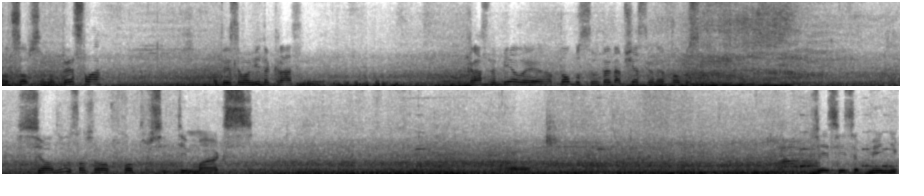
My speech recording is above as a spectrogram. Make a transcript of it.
вот, собственно, Тесла. Вот если вам видно красные, красно-белые автобусы, вот это общественные автобусы. Все, ну, собственно, вот вход в City Max. Э, здесь есть обменник,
